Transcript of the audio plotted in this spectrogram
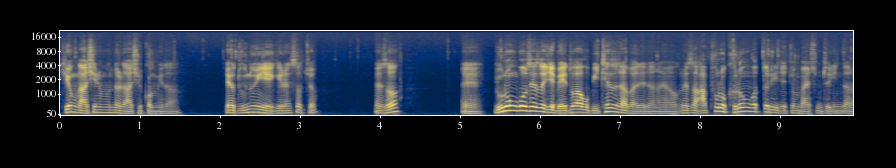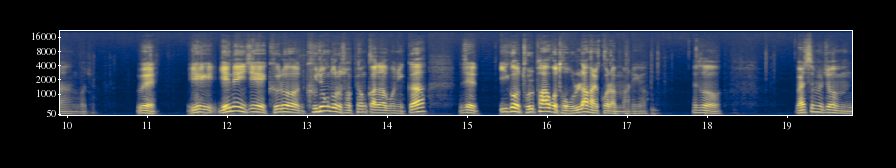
기억나시는 분들 나실 겁니다. 제가 누누이 얘기를 했었죠. 그래서 예, 요런 곳에서 이제 매도하고 밑에서 잡아야 되잖아요. 그래서 앞으로 그런 것들이 이제 좀 말씀드린다라는 거죠. 왜? 얘, 얘네 이제 그런 그 정도로 저평가다 보니까 이제 이거 돌파하고 더 올라갈 거란 말이에요. 그래서 말씀을 좀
